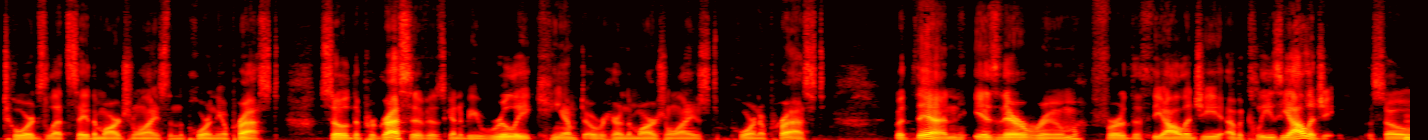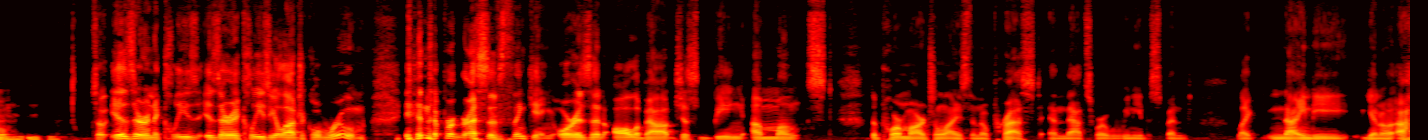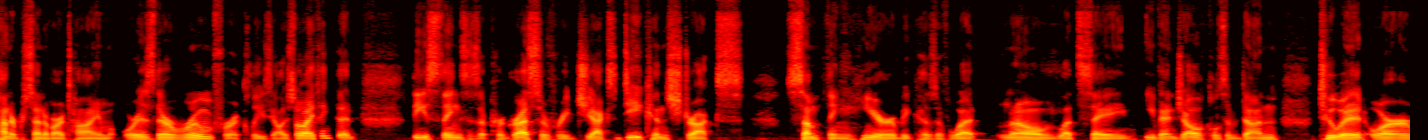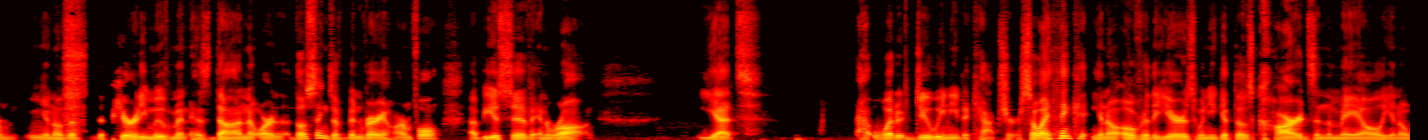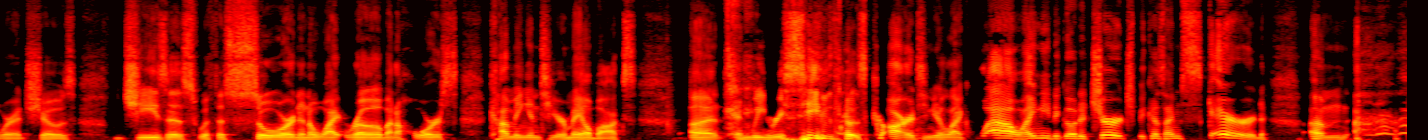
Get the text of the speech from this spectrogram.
towards let's say the marginalized and the poor and the oppressed so the progressive is going to be really camped over here in the marginalized poor and oppressed but then, is there room for the theology of ecclesiology? So, mm-hmm. so is there an ecclesi- is there ecclesiological room in the progressive thinking, or is it all about just being amongst the poor, marginalized, and oppressed? And that's where we need to spend like 90 you know 100% of our time or is there room for ecclesiology so i think that these things as a progressive rejects deconstructs something here because of what no let's say evangelicals have done to it or you know the the purity movement has done or those things have been very harmful abusive and wrong. Yet what do we need to capture? So i think you know over the years when you get those cards in the mail you know where it shows jesus with a sword and a white robe on a horse coming into your mailbox uh, and we receive those cards and you're like wow i need to go to church because i'm scared. Um,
